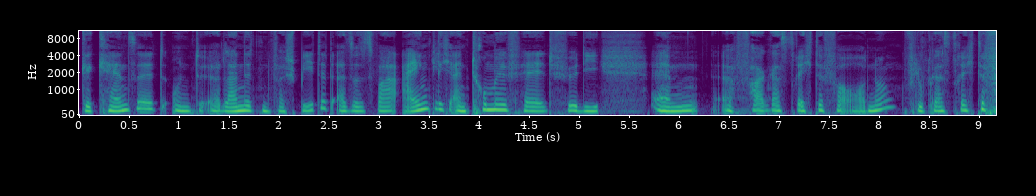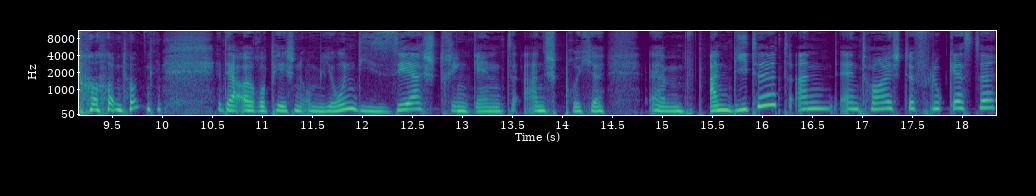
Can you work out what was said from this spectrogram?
gecancelt und äh, landeten verspätet. Also es war eigentlich ein Tummelfeld für die ähm, äh, Fahrgastrechteverordnung, Fluggastrechteverordnung der Europäischen Union, die sehr stringent Ansprüche ähm, anbietet an enttäuschte Fluggäste.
